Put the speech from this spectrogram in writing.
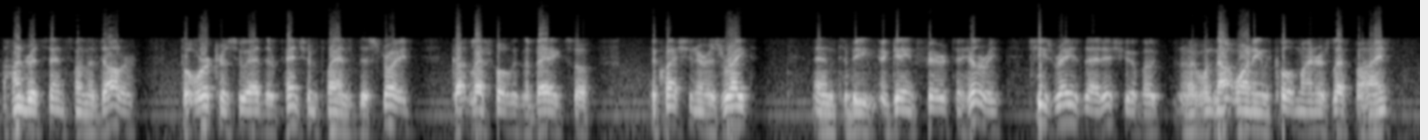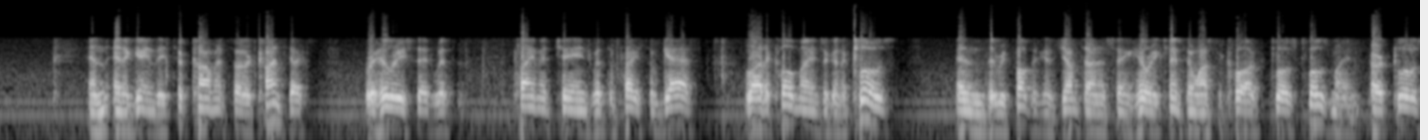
100 cents on the dollar, but workers who had their pension plans destroyed got left holding the bag. So the questioner is right, and to be again fair to Hillary, she's raised that issue about uh, not wanting the coal miners left behind. And, and again, they took comments out of context where Hillary said with climate change, with the price of gas, a lot of coal mines are going to close, and the Republicans jumped on it saying Hillary Clinton wants to close close close mines or close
